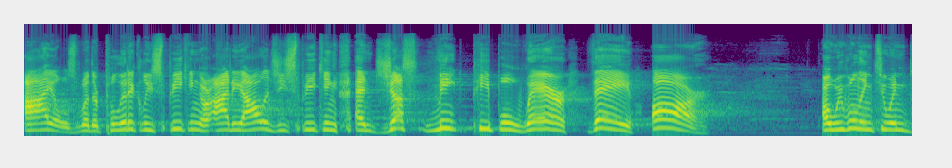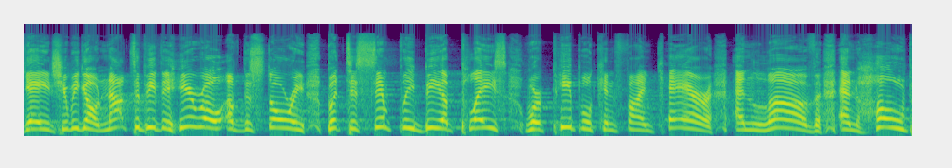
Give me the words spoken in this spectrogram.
aisles, whether politically speaking or ideology speaking, and just meet people where they are? Are we willing to engage? Here we go. Not to be the hero of the story, but to simply be a place where people can find care and love and hope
